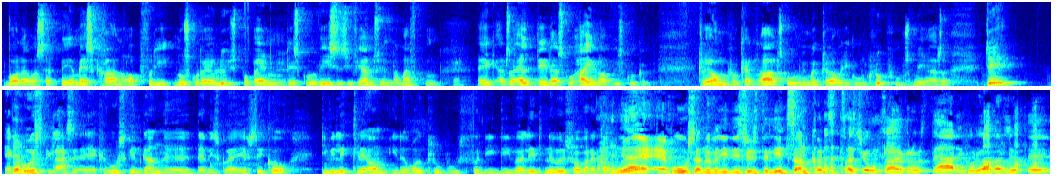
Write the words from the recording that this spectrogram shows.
hvor der var sat BMS-kraner op, fordi nu skulle der jo lys på banen. Det skulle vises i fjernsynet om aftenen. Ja. Ikke? Altså alt det, der skulle hegn op, vi skulle klæde om på katedralskolen, vi må ikke klæde om i det gule klubhus mere. Altså, det, Jeg kan huske, Lars, jeg kan huske en gang, øh, da vi skulle have FCK, de ville ikke klæde om i det røde klubhus, fordi de var lidt nervøse for, hvad der kom ud Ja. af, af bruserne, fordi de synes, det lignede sådan en koncentrationslejr, kan du huske det? ja, det kunne det også godt lidt. Det,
